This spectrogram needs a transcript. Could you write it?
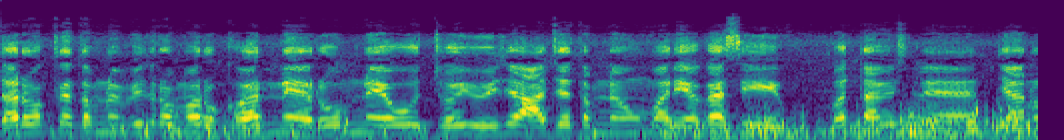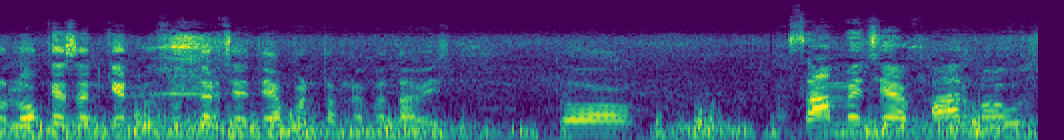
દર વખતે તમને મિત્રો મારું ઘર ને રૂમ ને એવું જોયું છે. આજે તમને હું મારી અગાસી બતાવીશ ને ત્યાંનું લોકેશન કેટલું સુંદર છે તે પણ તમને બતાવીશ. તો સામે છે ફાર્મ હાઉસ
